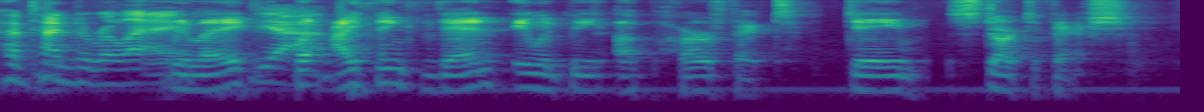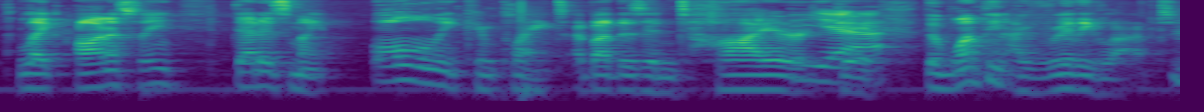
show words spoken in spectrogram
have time to relay. relay. Yeah. But I think then it would be a perfect game start to finish. Like honestly, that is my only complaint about this entire Yeah. Mm-hmm. game. The one thing I really loved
